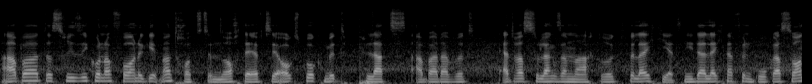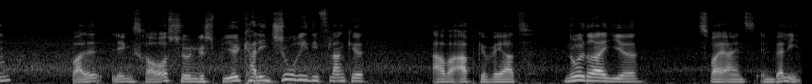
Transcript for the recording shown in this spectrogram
aber das Risiko nach vorne geht man trotzdem noch. Der FC Augsburg mit Platz, aber da wird etwas zu langsam nachgerückt. Vielleicht jetzt Niederlechner für den Bogasson. Ball links raus, schön gespielt. Caligiuri die Flanke, aber abgewehrt. 0-3 hier, 2-1 in Berlin.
